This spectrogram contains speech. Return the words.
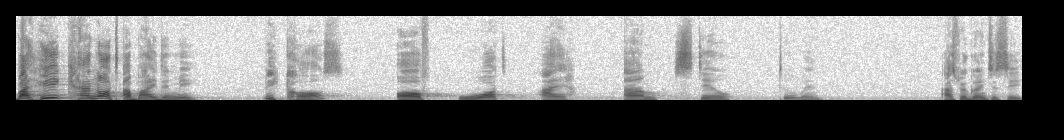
But he cannot abide in me because of what I am still doing. As we're going to see.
